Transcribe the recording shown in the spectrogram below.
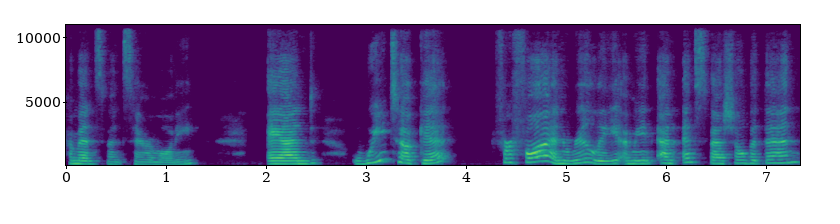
commencement ceremony. And we took it for fun, really. I mean, and, and special. But then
